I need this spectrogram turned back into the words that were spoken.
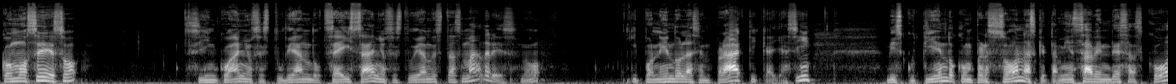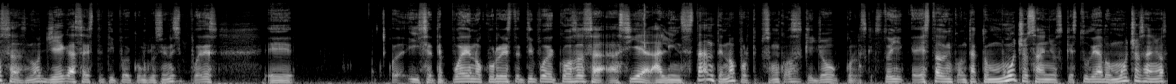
¿cómo sé eso? Cinco años estudiando, seis años estudiando estas madres, ¿no? Y poniéndolas en práctica y así. Discutiendo con personas que también saben de esas cosas, ¿no? Llegas a este tipo de conclusiones y puedes... eh, y se te pueden ocurrir este tipo de cosas así al instante, ¿no? Porque son cosas que yo con las que estoy he estado en contacto muchos años, que he estudiado muchos años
